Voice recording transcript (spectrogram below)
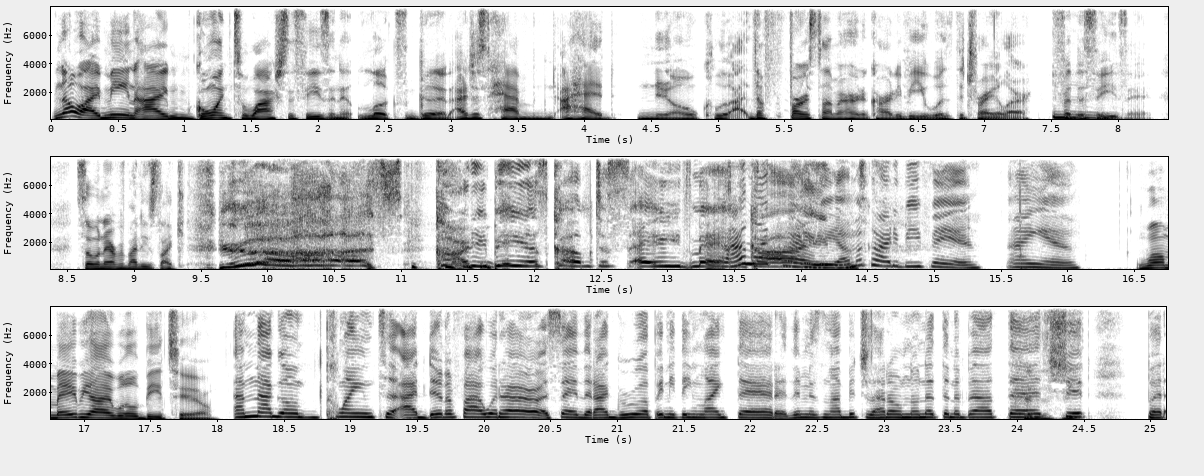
No, I mean I'm going to watch the season. It looks good. I just have I had no clue. The first time I heard of Cardi B was the trailer for Mm. the season. So when everybody's like, "Yes, Cardi B has come to save I mankind," like Cardi B. I'm a Cardi B fan. I am. well, maybe I will be too. I'm not gonna claim to identify with her or say that I grew up anything like that or them is my bitches. I don't know nothing about that shit. But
